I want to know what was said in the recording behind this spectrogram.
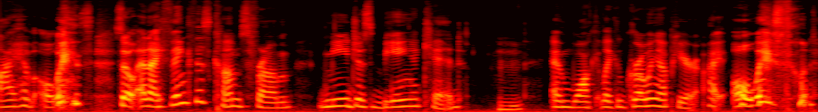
I have always so, and I think this comes from me just being a kid Mhm. and walk like growing up here. I always thought,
